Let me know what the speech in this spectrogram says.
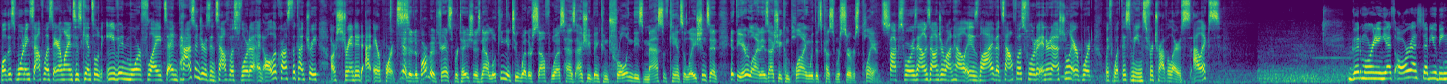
Well, this morning, Southwest Airlines has canceled even more flights, and passengers in Southwest Florida and all across the country are stranded at airports. Yeah, the Department of Transportation is now looking into whether Southwest has actually been controlling these massive cancellations and if the airline is actually complying with its customer service plans. Fox 4's Alexandra Rangel is live at Southwest Florida International Airport with what this means for travelers. Alex? Good morning. Yes, RSW being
